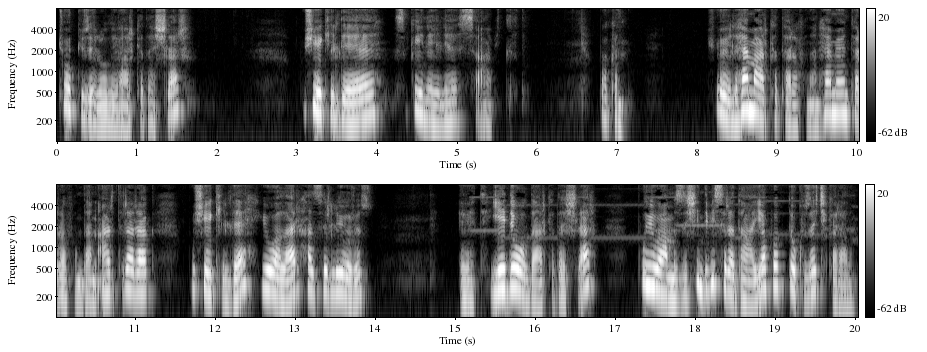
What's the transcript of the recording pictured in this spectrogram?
Çok güzel oluyor arkadaşlar. Bu şekilde sık iğne ile sabitledim. Bakın şöyle hem arka tarafından hem ön tarafından artırarak bu şekilde yuvalar hazırlıyoruz. Evet 7 oldu arkadaşlar. Bu yuvamızı şimdi bir sıra daha yapıp 9'a çıkaralım.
